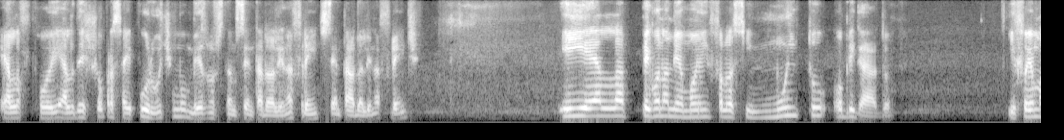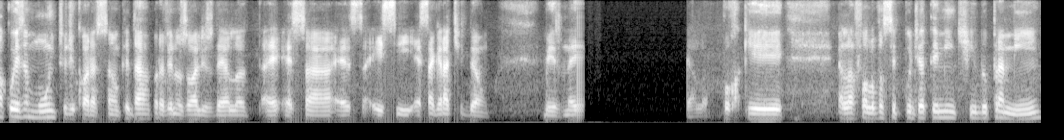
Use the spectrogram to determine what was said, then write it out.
ela foi, ela deixou para sair por último, mesmo estando sentado ali na frente, sentado ali na frente. E ela pegou na minha mãe e falou assim: "Muito obrigado". E foi uma coisa muito de coração, que dava para ver nos olhos dela é, essa, essa, esse, essa gratidão mesmo, né? Porque ela falou: você podia ter mentido para mim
